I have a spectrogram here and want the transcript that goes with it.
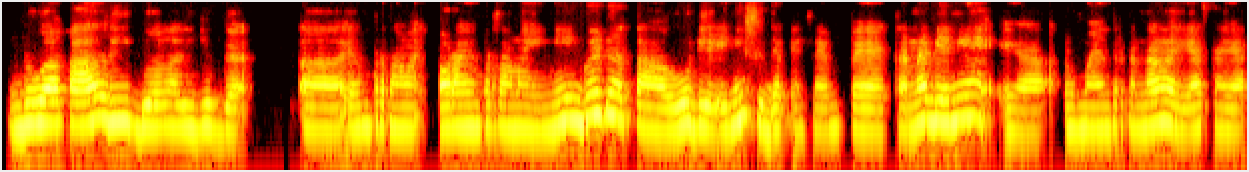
dua kali dua kali juga uh, yang pertama orang yang pertama ini gue udah tahu dia ini sejak SMP karena dia ini ya lumayan terkenal lah ya kayak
